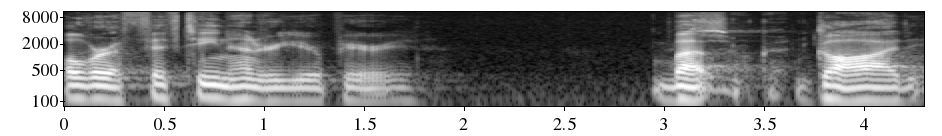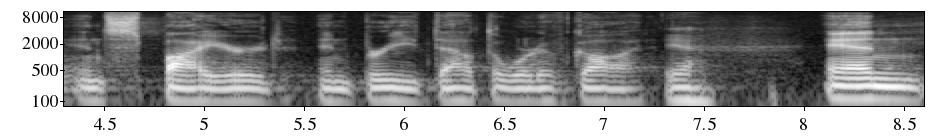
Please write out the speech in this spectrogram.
over a 1500 year period. But So. God inspired and breathed out the word of God. Yeah. And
